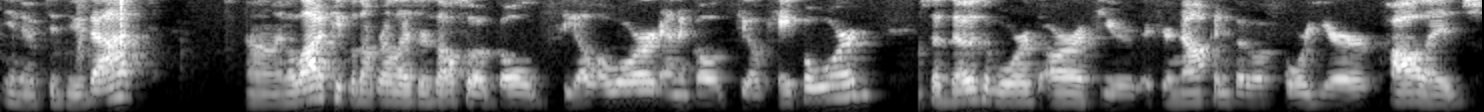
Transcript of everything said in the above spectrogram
you know, to do that. Uh, and a lot of people don't realize there's also a gold seal award and a gold seal cape award. So those awards are if you if you're not going to go to a four year college,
